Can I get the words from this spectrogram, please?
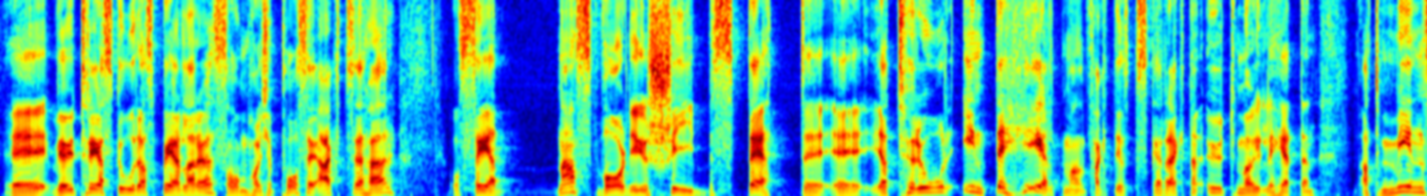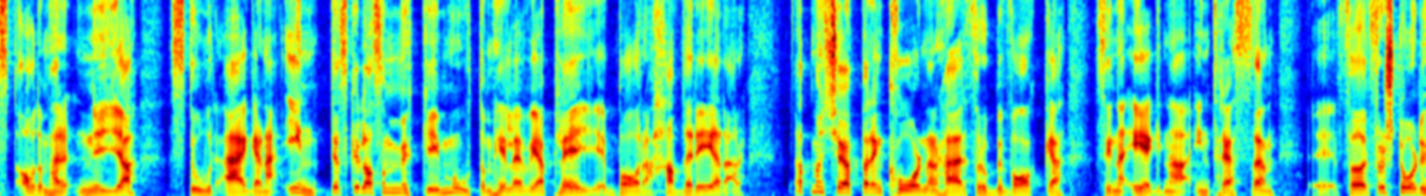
Vi har ju tre stora spelare som har köpt på sig aktier här. Och senast var det ju Schibsted. Jag tror inte helt man faktiskt ska räkna ut möjligheten att minst av de här nya storägarna inte skulle ha så mycket emot om hela Viaplay bara havererar. Att man köper en corner här för att bevaka sina egna intressen. Eh, För förstår du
